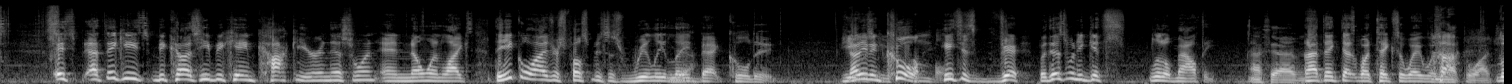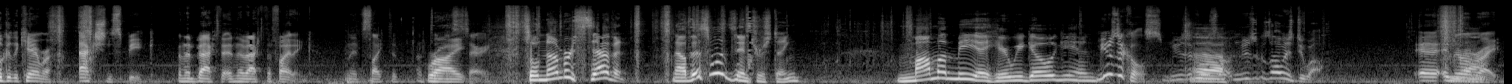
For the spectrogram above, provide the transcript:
It's. I think he's because he became cockier in this one, and no one likes The Equalizer. Is supposed to be this really laid back, cool dude. He Not was- even he cool. humble. He's just very. But this one he gets a little mouthy, Actually, I haven't. and I think that's what takes away with Ha. it. to watch. Look at the camera. Action speak, and then back to and then back to the fighting. And it's like the that's Right. unnecessary. So number seven. Now this one's interesting. Mamma Mia, here we go again. Musicals. Musicals. Ah. musicals always do well. Uh, in their own right.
